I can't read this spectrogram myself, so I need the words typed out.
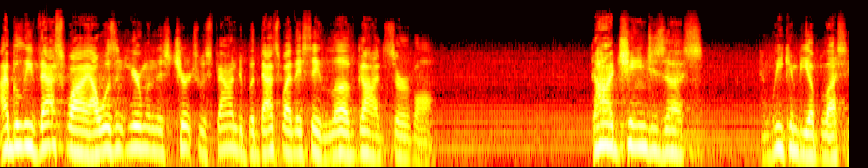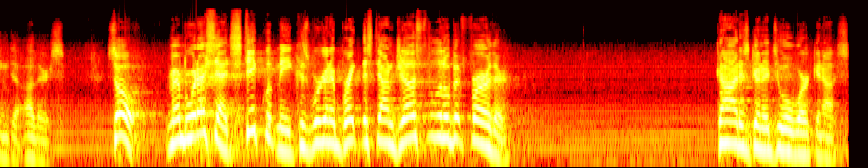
I believe that's why I wasn't here when this church was founded, but that's why they say, Love God, serve all. God changes us, and we can be a blessing to others. So, remember what I said. Stick with me because we're going to break this down just a little bit further. God is going to do a work in us.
